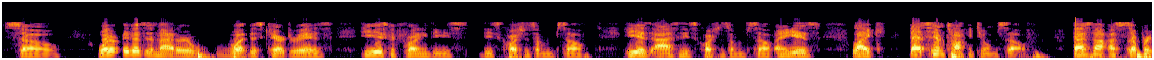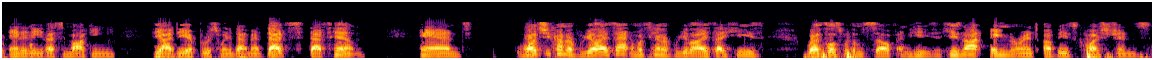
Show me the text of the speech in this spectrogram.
So. What, it doesn't matter what this character is. He is confronting these these questions of himself. He is asking these questions of himself, and he is like that's him talking to himself that's not a separate entity that's mocking the idea of Bruce Wayne and Batman. That's that's him. And once you kind of realize that, and once you kind of realize that he's restless with himself, and he's he's not ignorant of these questions,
